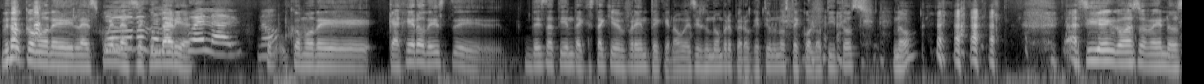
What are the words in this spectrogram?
Veo como de la escuela Vamos a la secundaria. escuela, ¿no? Como, como de cajero de este de esta tienda que está aquí enfrente, que no voy a decir su nombre, pero que tiene unos tecolotitos, ¿no? Así vengo más o menos.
